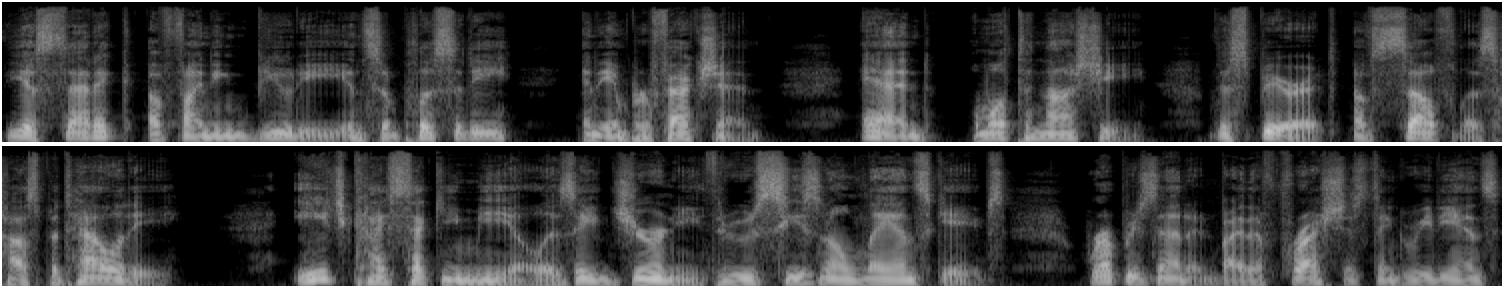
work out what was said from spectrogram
the aesthetic of finding beauty in simplicity and imperfection, and omotenashi, the spirit of selfless hospitality. Each kaiseki meal is a journey through seasonal landscapes represented by the freshest ingredients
